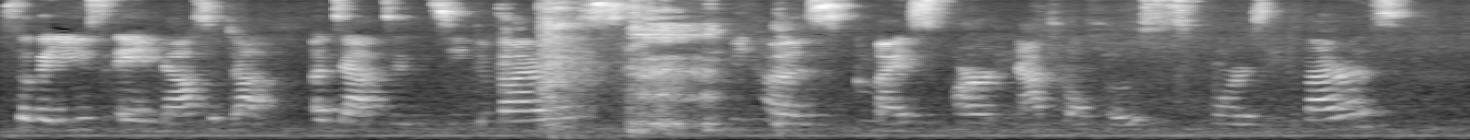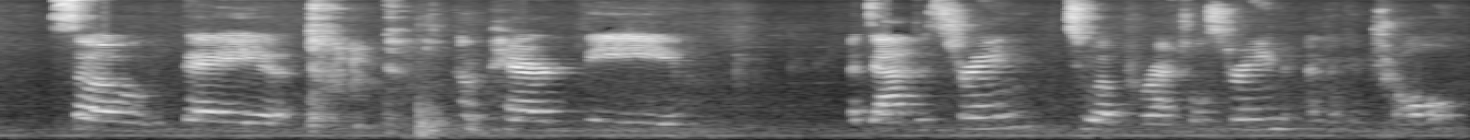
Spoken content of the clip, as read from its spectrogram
So they used a mouse adap- adapted Zika virus because mice aren't natural hosts for Zika virus. So they compared the adapted strain to a parental strain and the control.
